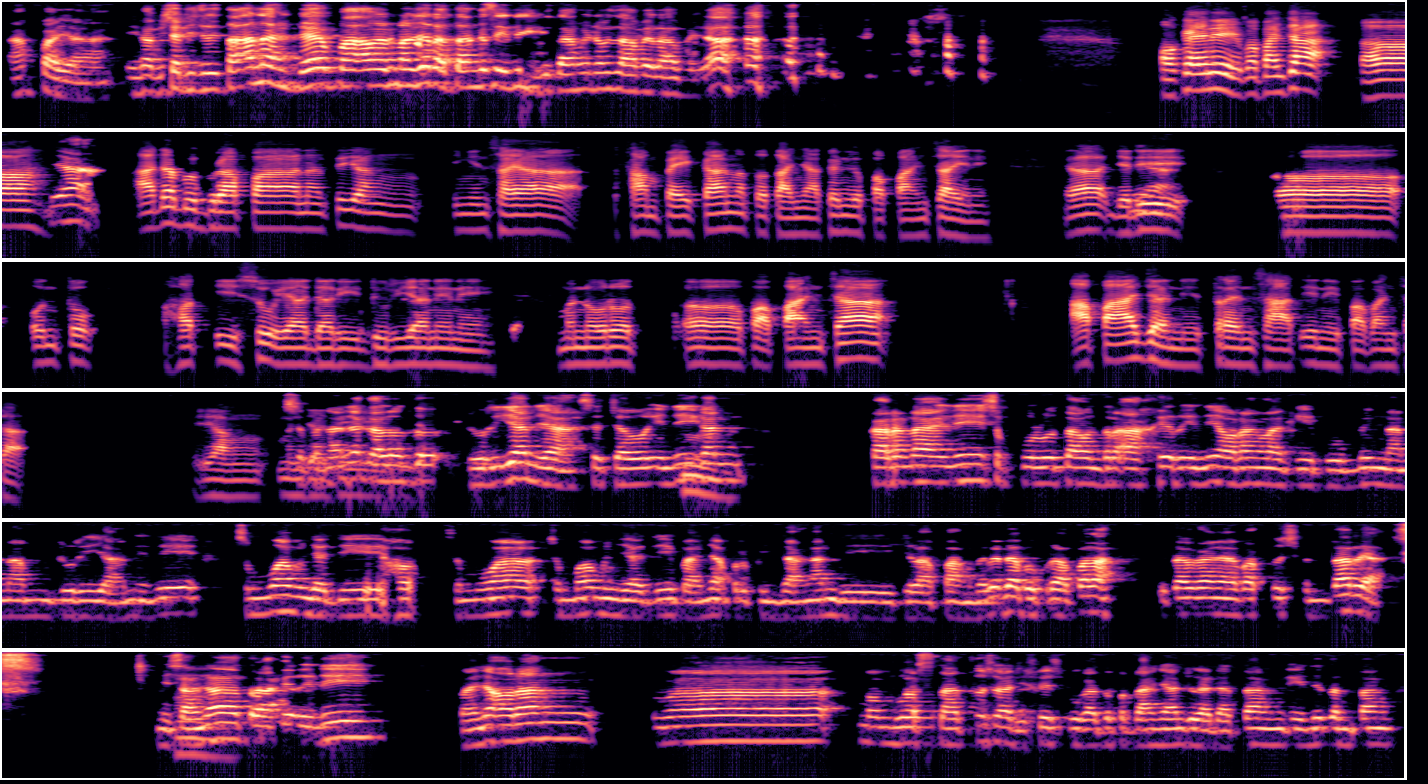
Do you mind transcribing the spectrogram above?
apa ya? Ya nggak bisa diceritakan lah. Dia Pak Arman datang ke sini kita minum sampai rame ya. Oke nih Pak Panca. Uh, ya. Ada beberapa nanti yang ingin saya sampaikan atau tanyakan ke Pak Panca ini. Ya, jadi ya. Uh, untuk hot isu ya dari durian ini, menurut uh, Pak Panca apa aja nih tren saat ini Pak Panca? Yang menjadi Sebenarnya kalau untuk durian ya sejauh ini hmm. kan karena ini 10 tahun terakhir ini orang lagi booming nanam durian ini semua menjadi hot semua semua menjadi banyak perbincangan di, di lapang tapi ada beberapa lah kita kan waktu sebentar ya misalnya hmm. terakhir ini banyak orang membuat status di Facebook atau pertanyaan juga datang ini tentang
